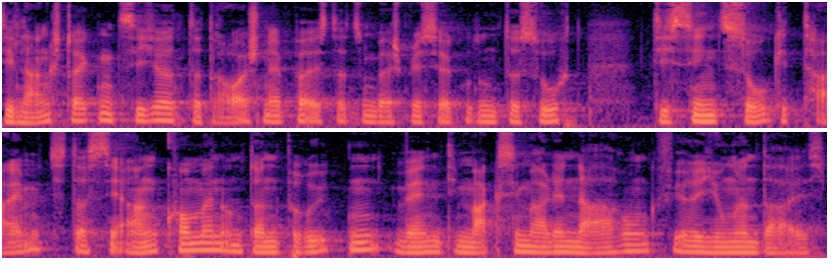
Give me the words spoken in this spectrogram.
die Langstreckenzieher, der Trauerschnepper ist da zum Beispiel sehr gut untersucht, die sind so getimt, dass sie ankommen und dann brüten, wenn die maximale Nahrung für ihre Jungen da ist.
